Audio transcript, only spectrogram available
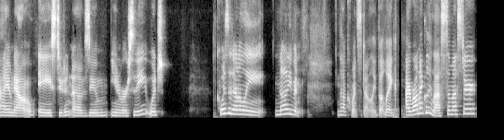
I am now a student of Zoom University, which coincidentally not even not coincidentally, but like ironically last semester,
